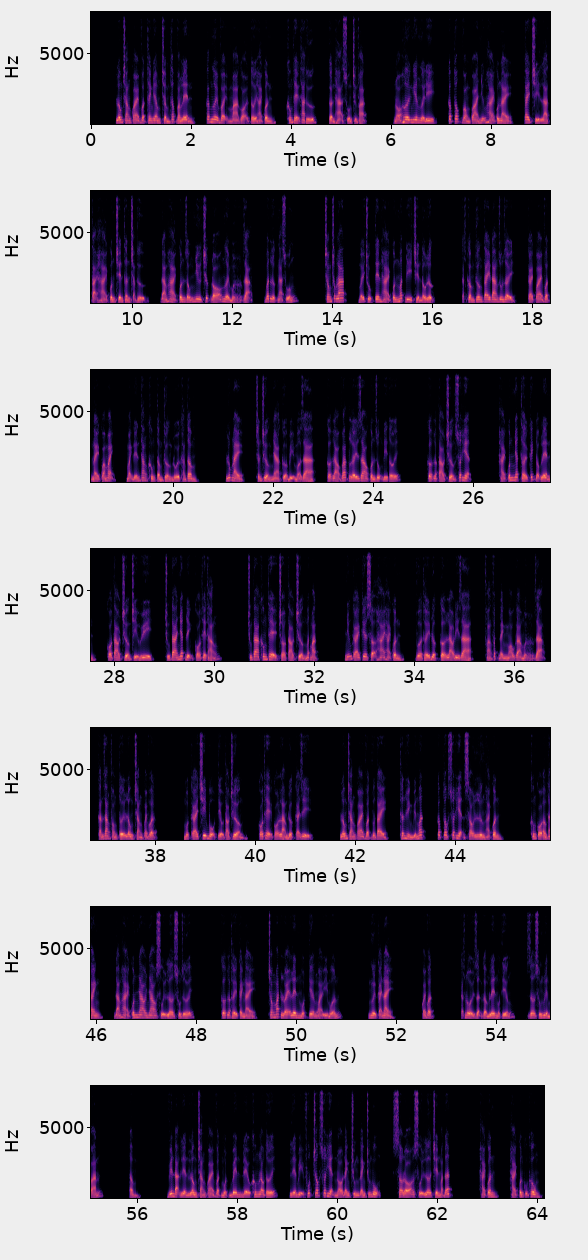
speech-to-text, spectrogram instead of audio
Lông trắng quái vật thanh âm trầm thấp vang lên, các ngươi vậy mà gọi tới hải quân, không thể tha thứ, cần hạ xuống trừng phạt. Nó hơi nghiêng người đi, cấp tốc vòng qua những hải quân này, tay chỉ là tại hải quân trên thân chạm thử, đám hải quân giống như trước đó người mở dạng, bất lực ngã xuống. Trong chốc lát, mấy chục tên hải quân mất đi chiến đấu lực. Cắt cầm thương tay đang run rẩy cái quái vật này quá mạnh mạnh đến thăng không tầm thường đối kháng tâm. Lúc này, chấn trưởng nhà cửa bị mở ra, cỡ lão vác lấy dao quân dụng đi tới. Cỡ lão tàu trưởng xuất hiện. Hải quân nhất thời kích động lên, có tàu trưởng chỉ huy, chúng ta nhất định có thể thắng. Chúng ta không thể cho tàu trưởng mất mặt. Những cái kia sợ hãi hải quân, vừa thấy được cỡ lão đi ra, phảng phất đánh máu gà mở dạng, cắn răng phóng tới lông trắng quái vật. Một cái chi bộ tiểu tàu trưởng, có thể có làm được cái gì? Lông trắng quái vật vươn tay, thân hình biến mất, cấp tốc xuất hiện sau lưng hải quân. Không có âm thanh đám hải quân nhao nhao sủi lơ xuống dưới. Cỡ thấy cảnh này, trong mắt lóe lên một tia ngoài ý muốn. Người cái này, quái vật. Cắt nổi giận gầm lên một tiếng, giơ súng liền bắn. Ẩm viên đạn liền lông trắng quái vật một bên đều không lao tới, liền bị phút chốc xuất hiện nó đánh trúng đánh trúng bụng, sau đó sủi lơ trên mặt đất. Hải quân hải quân cũng không.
